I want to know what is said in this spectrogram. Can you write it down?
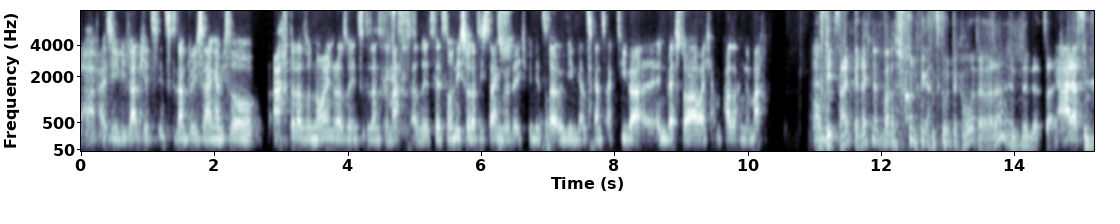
Boah, weiß ich nicht, wie viel habe ich jetzt insgesamt, würde ich sagen, habe ich so acht oder so neun oder so insgesamt gemacht. Also ist jetzt noch nicht so, dass ich sagen würde, ich bin jetzt da irgendwie ein ganz, ganz aktiver äh, Investor, aber ich habe ein paar Sachen gemacht. Auf die ähm, Zeit gerechnet war das schon eine ganz gute Quote, oder? In, in der Zeit. Ja das, sind,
